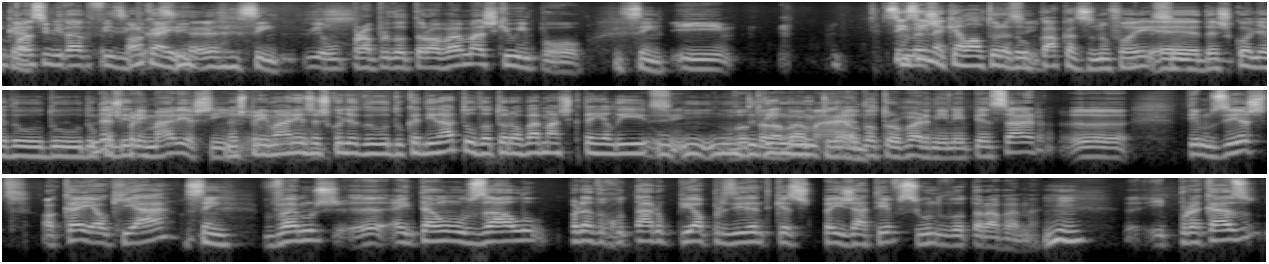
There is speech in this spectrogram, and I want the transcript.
física. de proximidade física. Ok, sim. eh, sim. E o próprio Dr. Obama acho que o empurrou. Sim. E Sim, Mas- sim, naquela altura do Sim. Cáucaso, não foi? Eh, da escolha do, do, do nas candidato. primárias, sim. Nas primárias, a escolha do, do candidato, o Dr. Obama acho que tem ali Sim. um, um dedinho Obama, muito grande. ah, o Dr. Bernie nem pensar. uh, temos este, ok, é o que há. Sim. Vamos uh, então usá-lo para derrotar o pior presidente que este país já teve, segundo o Dr. Obama. Uhum. E por acaso,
